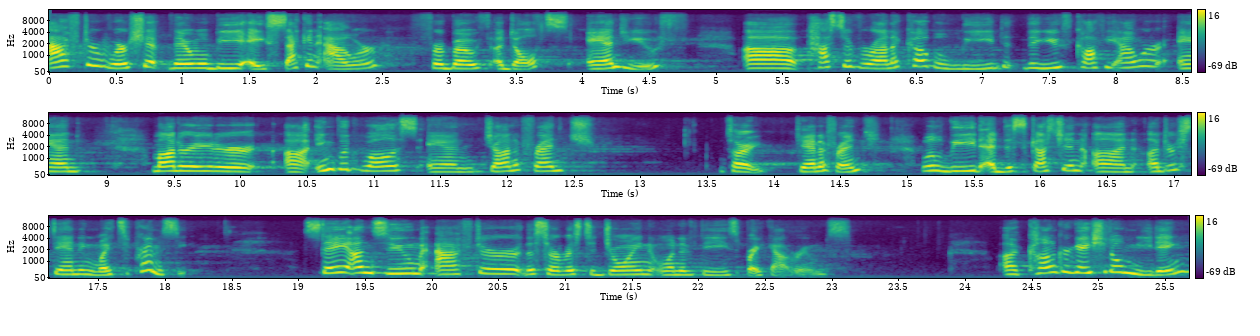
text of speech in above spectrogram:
After worship, there will be a second hour for both adults and youth. Uh, Pastor Veronica will lead the youth coffee hour, and moderator uh, Ingrid Wallace and Jana French, sorry, Jana French, will lead a discussion on understanding white supremacy. Stay on Zoom after the service to join one of these breakout rooms. A congregational meeting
